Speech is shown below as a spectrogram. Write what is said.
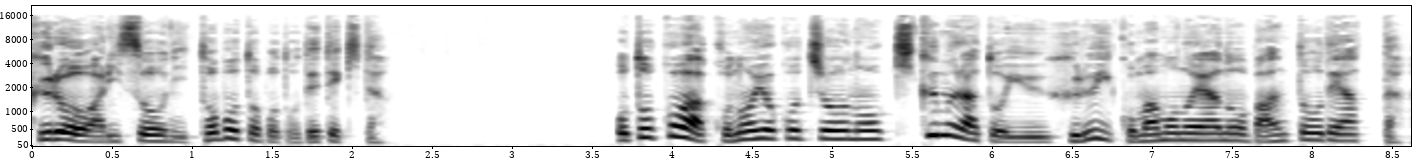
苦労ありそうにとぼとぼと出てきた。男はこの横丁の菊村という古い小間物屋の番頭であった。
